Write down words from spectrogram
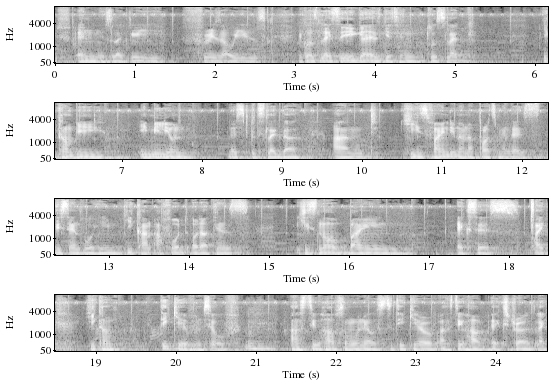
If earning is like the phrase I'll use, because let's say a guy is getting close, like he can be a million. Let's put it like that, and he's finding an apartment that is decent for him. He can afford other things he's not buying excess. Like he can take care of himself and still have someone else to take care of and still have extra like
